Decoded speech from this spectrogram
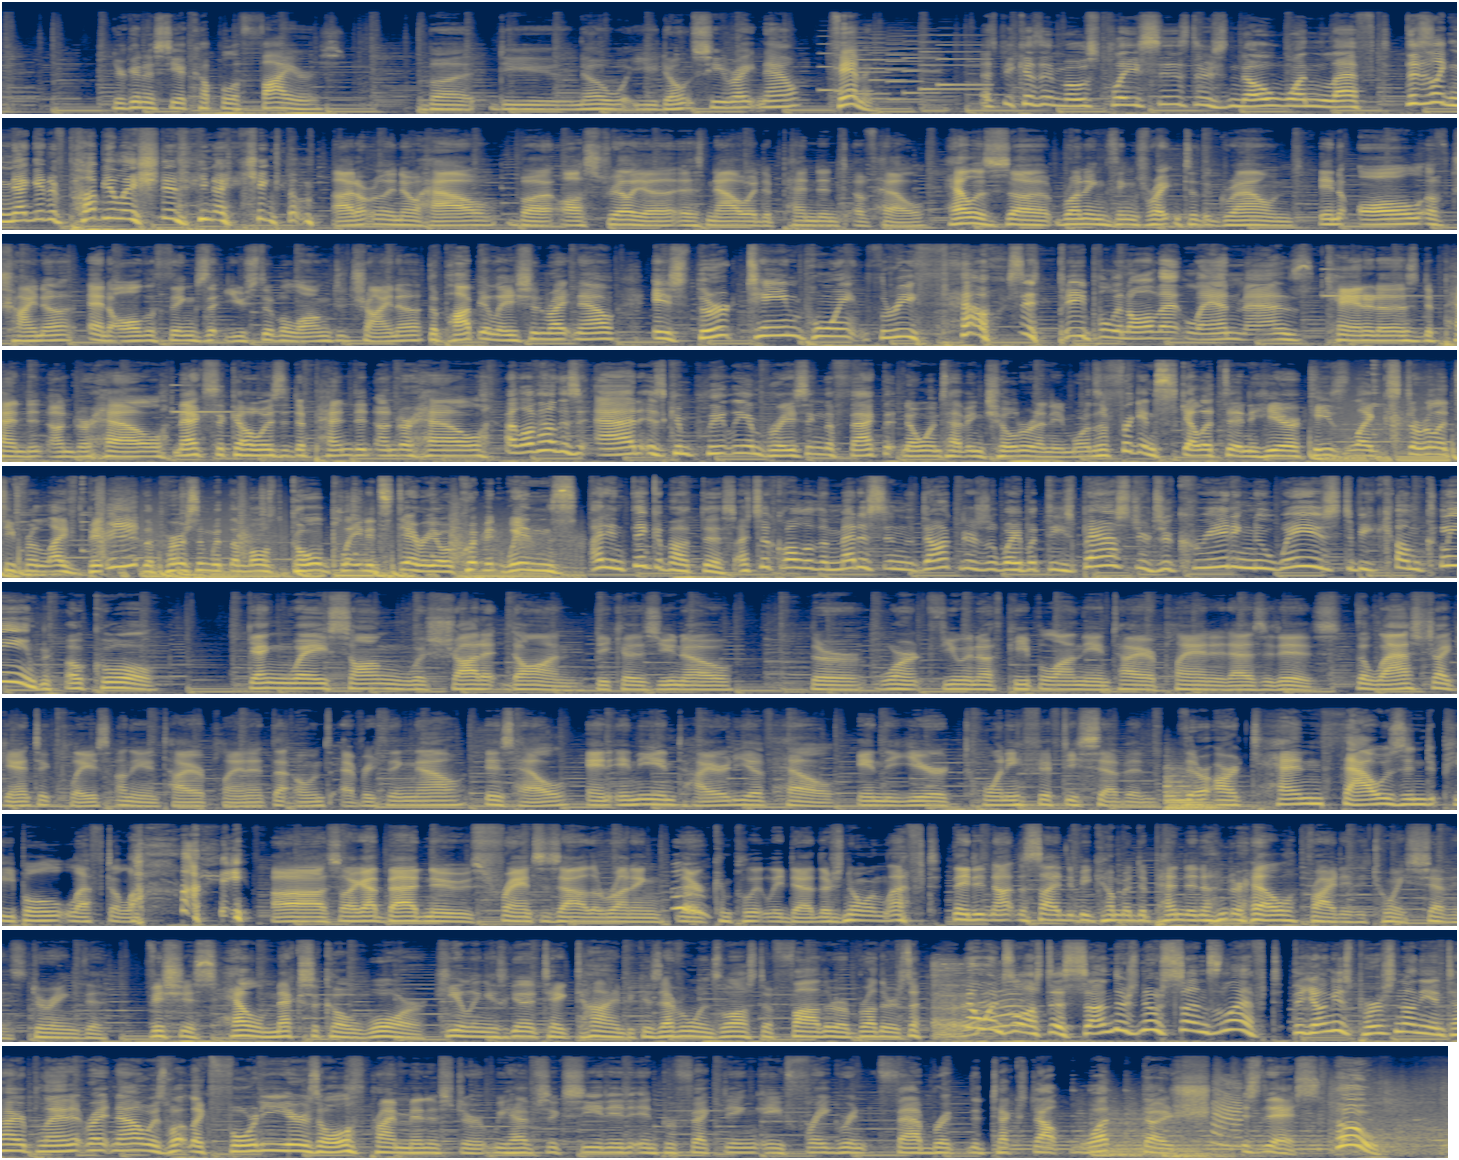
you're gonna see a couple of fires. But do you know what you don't see right now? Famine. That's because in most places, there's no one left. There's like negative population in the United Kingdom. I don't really know how, but Australia is now a dependent of hell. Hell is uh, running things right into the ground. In all of China and all the things that used to belong to China, the population right now is 13.3 thousand people in all that landmass. Canada is dependent under hell. Mexico is a dependent under hell. I love how this ad is completely embracing the fact that no one's having children anymore. There's a friggin' skeleton here. He's like sterility for life, bitch. The person with the most gold-plated stereo equipment wins. I didn't think about this. I took all of the medicine the doctors away, but these bastards are creating new ways to become clean. Oh, cool. Gangwei song was shot at dawn because, you know, there weren't few enough people on the entire planet as it is. The last gigantic place on the entire planet that owns everything now is Hell. And in the entirety of Hell, in the year 2057, there are 10,000 people left alive. uh, so I got bad news. France is out of the running. They're completely dead. There's no one left. They did not decide to become a dependent under Hell. Friday the 27th, during the vicious Hell Mexico war. Healing is gonna take time because everyone's lost a father or brother. or son. No one's lost a son. There's no sons left. The youngest person on the entire planet right now is what, like 40 years old? Prime Minister, we have succeeded in perfecting a fragrant fabric, the textile. What the sh is this? Who?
